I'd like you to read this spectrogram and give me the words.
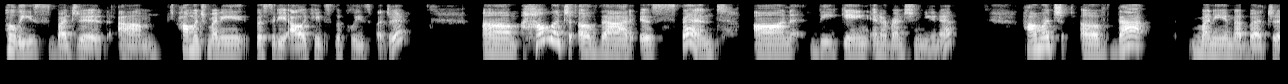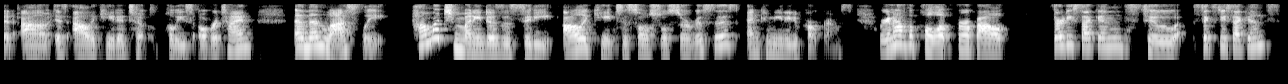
police budget, um, how much money the city allocates to the police budget, um, how much of that is spent on the gang intervention unit, how much of that money in the budget um, is allocated to police overtime, and then lastly, how much money does the city allocate to social services and community programs? We're gonna have the poll up for about 30 seconds to 60 seconds.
